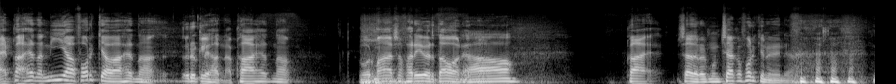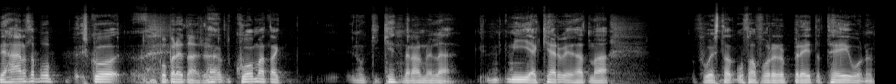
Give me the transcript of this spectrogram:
En hvað hérna nýja forgjafa hérna Ruglið hérna Hvað hérna Við vorum aðeins að fara yfir þetta á hann hérna. Já, Hvað, sagður, erum við að tjekka forginu þinni? Nei, það er alltaf búið, sko, Búið að breyta þessu það kom að það, nú kynnt mér alveglega, nýja kerfið þarna, þú veist, og þá fór þeir að breyta teigunum,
